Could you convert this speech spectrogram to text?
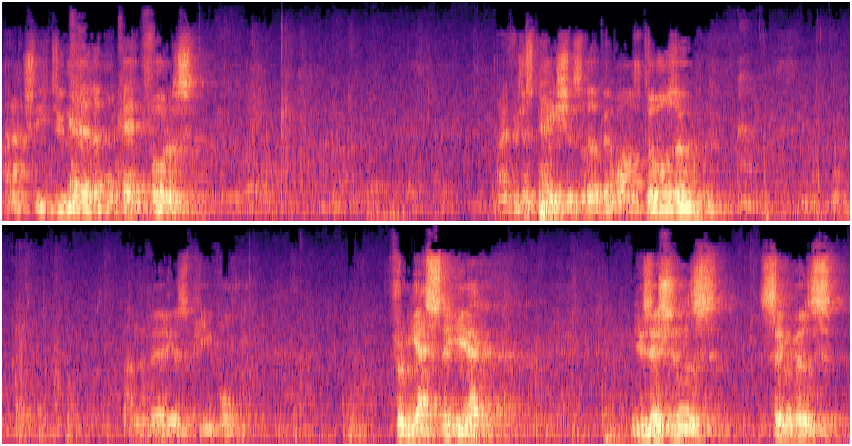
and actually do their little bit for us. If just patience a little bit while the doors open, and the various people from yesteryear musicians, singers,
